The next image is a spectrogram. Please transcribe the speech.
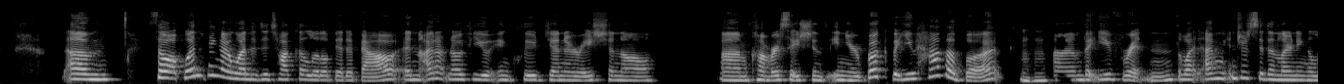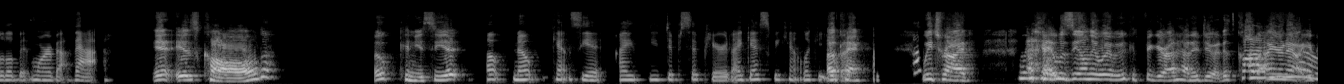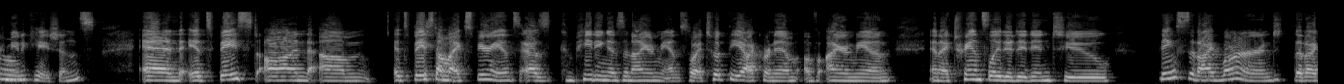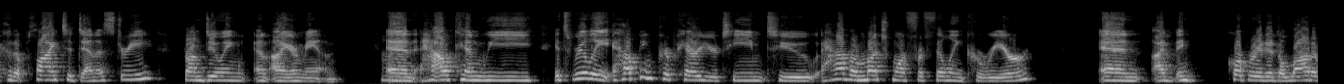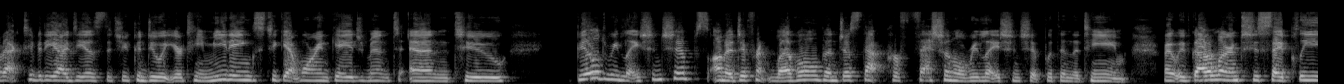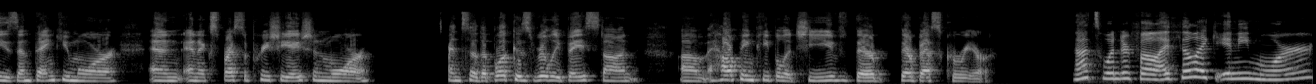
Um, so one thing I wanted to talk a little bit about, and I don't know if you include generational um, conversations in your book, but you have a book mm-hmm. um, that you've written. What I'm interested in learning a little bit more about that. It is called Oh, can you see it? Oh, no, can't see it. I you disappeared. I guess we can't look at you. Okay. We tried. Okay. It was the only way we could figure out how to do it. It's called I Iron know. Out Your Communications. And it's based on um, it's based on my experience as competing as an Ironman. So I took the acronym of Ironman and I translated it into things that I learned that I could apply to dentistry from doing an Ironman. Uh-huh. and how can we it's really helping prepare your team to have a much more fulfilling career. And i've incorporated a lot of activity ideas that you can do at your team meetings to get more engagement and to build relationships on a different level than just that professional relationship within the team right? We've got to learn to say please and thank you more and and express appreciation more and so the book is really based on um, helping people achieve their their best career. That's wonderful. I feel like anymore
